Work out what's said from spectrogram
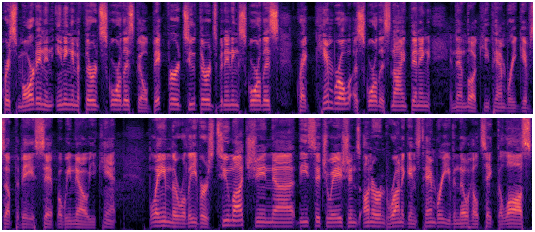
Chris Martin an inning and a third scoreless, Phil Bickford two thirds of an inning scoreless, Craig Kimbrel a scoreless ninth inning, and then look, Heath Hembree gives up the base sit, but we know you can't blame the relievers too much in uh, these situations. Unearned run against Hembree, even though he'll take the loss,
